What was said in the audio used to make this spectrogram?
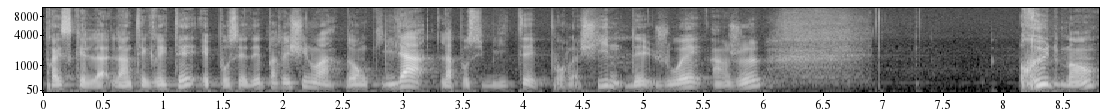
presque l'intégrité est possédée par les Chinois. Donc il y a la possibilité pour la Chine de jouer un jeu rudement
